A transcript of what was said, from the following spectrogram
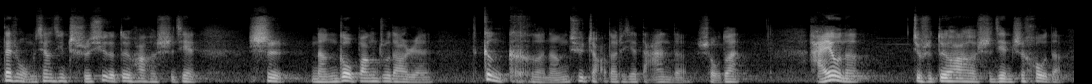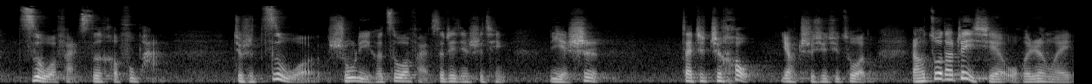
但是我们相信持续的对话和实践是能够帮助到人，更可能去找到这些答案的手段。还有呢，就是对话和实践之后的自我反思和复盘，就是自我梳理和自我反思这件事情，也是在这之后要持续去做的。然后做到这些，我会认为。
